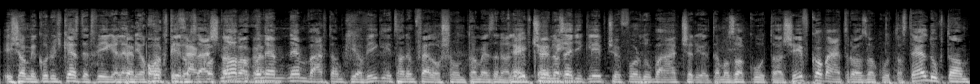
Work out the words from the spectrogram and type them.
És amikor úgy kezdett vége lenni a koktélozásnak, akkor nem, nem vártam ki a végét, hanem felosontam ezen a lépcsőn. Az egyik lépcsőfordulóba átcseréltem az akót a séfkabátra, az akót azt eldugtam,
